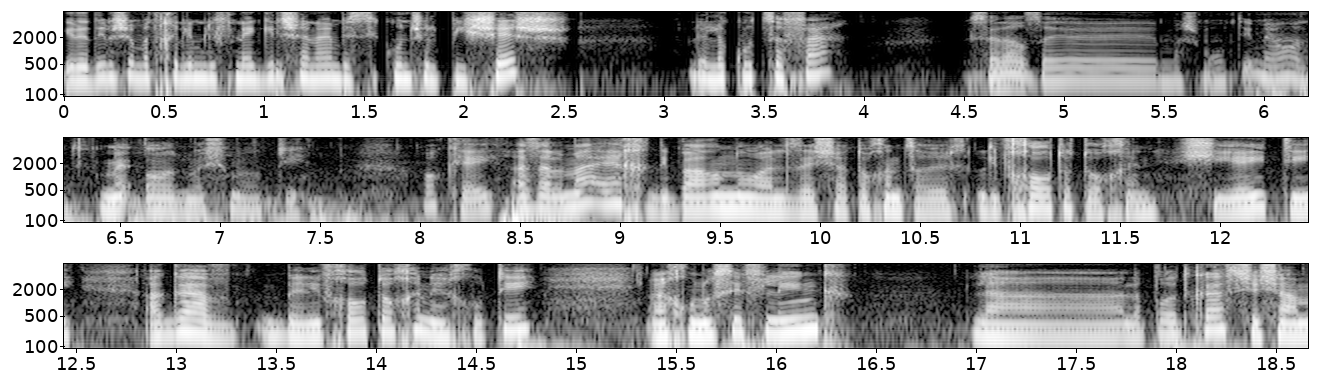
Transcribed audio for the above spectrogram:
ילדים שמתחילים לפני גיל שנה הם בסיכון של פי 6 ללקות שפה. בסדר? זה משמעותי מאוד. מאוד משמעותי. אוקיי, אז על מה, איך דיברנו על זה שהתוכן צריך לבחור את התוכן, שיהיה איתי. אגב, בלבחור תוכן איכותי, אנחנו נוסיף לינק לפודקאסט, ששם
